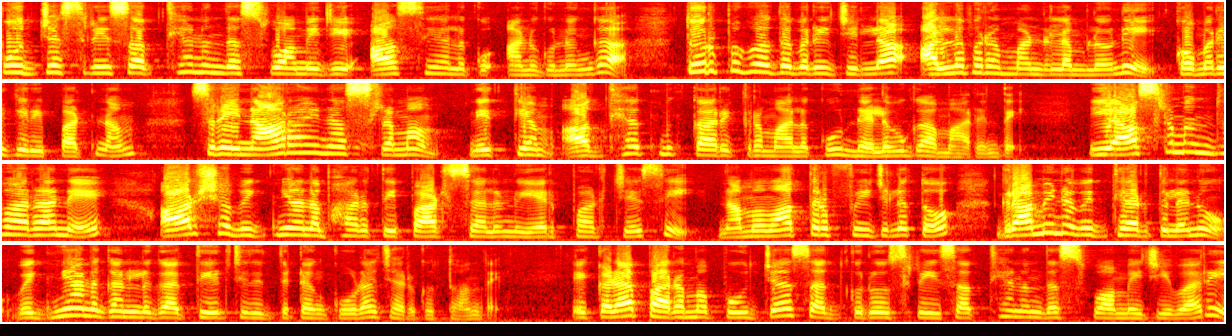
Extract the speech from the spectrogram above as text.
పూజ్య శ్రీ సత్యానంద స్వామీజీ ఆశయాలకు అనుగుణంగా తూర్పుగోదావరి జిల్లా అల్లవరం మండలంలోని కొమరగిరి పట్నం శ్రీ నారాయణాశ్రమం నిత్యం ఆధ్యాత్మిక కార్యక్రమాలకు నెలవుగా మారింది. ఈ ఆశ్రమం ద్వారానే ఆర్ష విజ్ఞాన భారతి పాఠశాలను ఏర్పాటు చేసి నామమాత్ర ఫీజులతో గ్రామీణ విద్యార్థులను విజ్ఞానగనులుగా తీర్చిదిద్దటం కూడా జరుగుతోంది. ఇక్కడ పరమ పూజ్య సద్గురు శ్రీ సత్యానంద స్వామీజీ వారి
